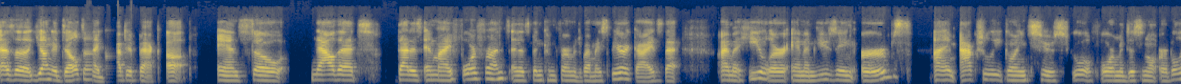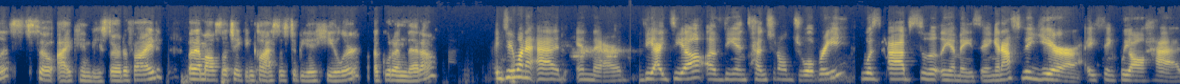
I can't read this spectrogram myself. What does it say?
as a young adult and I grabbed it back up. And so now that that is in my forefront and it's been confirmed by my spirit guides that I'm a healer and I'm using herbs, I'm actually going to school for medicinal herbalist so I can be certified. But I'm also taking classes to be a healer, a curandera, I do want to add in there the idea of the intentional jewelry was absolutely amazing. And after the year, I think we all had,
